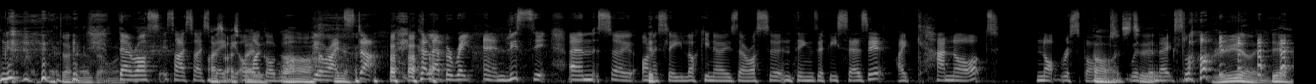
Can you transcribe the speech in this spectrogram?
I don't know that one. There are it's Ice Ice Ice Baby. Ice oh my god, what? You're right. Stop. Collaborate and listen. Um. So honestly, Lauchy knows there are certain things. If he says it, I cannot not respond Oh, with it's the next line. Really? Yeah.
